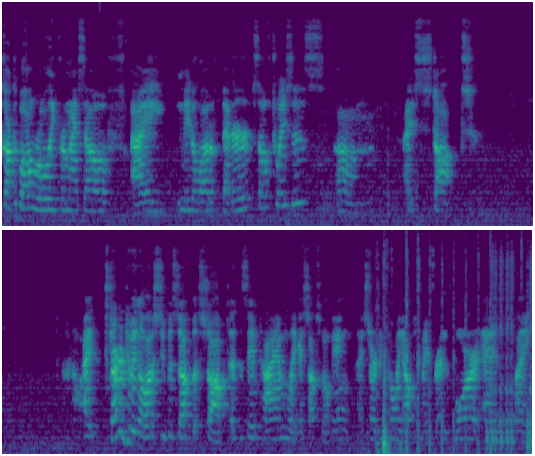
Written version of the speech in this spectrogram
Got the ball rolling for myself. I made a lot of better self choices. Um, I stopped. I don't know. I started doing a lot of stupid stuff, but stopped at the same time. Like I stopped smoking. I started going out with my friends more and like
